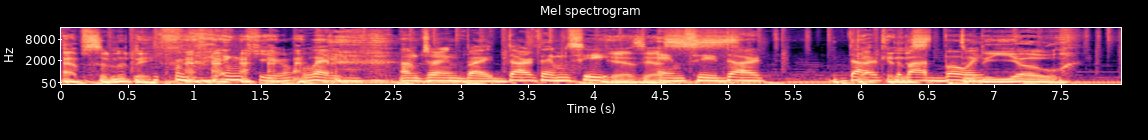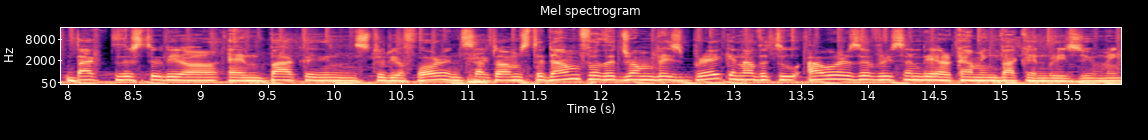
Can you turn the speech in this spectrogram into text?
Absolutely. Thank you. Well, I'm joined by Dart MC. Yes, yes. MC Dart. Dart, Back in the bad boy. Studio. Back to the studio and back in Studio 4 in Salto Amsterdam for the drum bass break. Another two hours every Sunday are coming back and resuming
